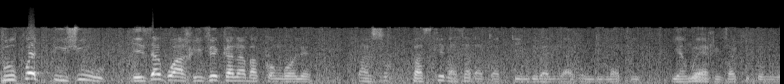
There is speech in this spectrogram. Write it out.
pourquoi toujours eza koarrive ka na bacongolais parce que baza bato ya tembe balingaka kondima te yango earrivaki bongo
